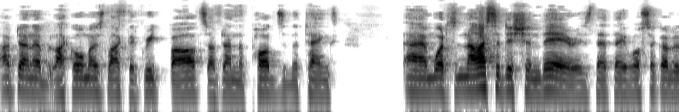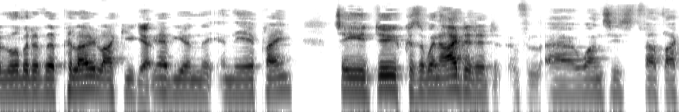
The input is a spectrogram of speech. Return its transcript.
I've done a like almost like the Greek baths. I've done the pods and the tanks. Um, what's a nice addition there is that they've also got a little bit of the pillow, like you Yep. have you in the in the airplane. So you do because when I did it uh, once, it felt like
